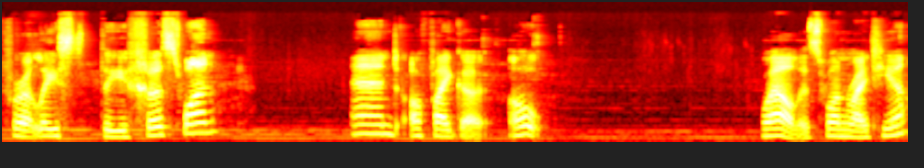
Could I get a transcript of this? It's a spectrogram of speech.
for at least the first one. And off I go. Oh. Wow, this one right here.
